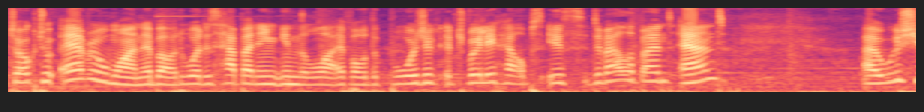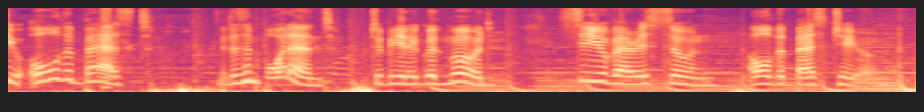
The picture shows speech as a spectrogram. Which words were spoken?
Talk to everyone about what is happening in the life of the project. It really helps its development and I wish you all the best. It is important to be in a good mood. See you very soon. All the best to you.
